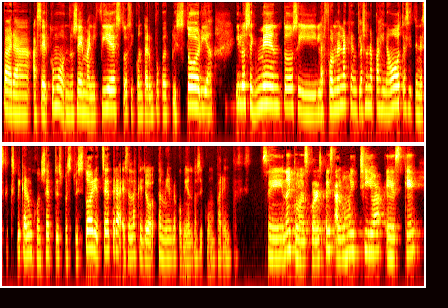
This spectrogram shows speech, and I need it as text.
para hacer como, no sé, manifiestos y contar un poco de tu historia y los segmentos y la forma en la que anclas una página a otra, si tienes que explicar un concepto y después tu historia, etcétera, esa es la que yo también recomiendo, así como un paréntesis. Sí, no, y con Squarespace algo muy chiva es que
